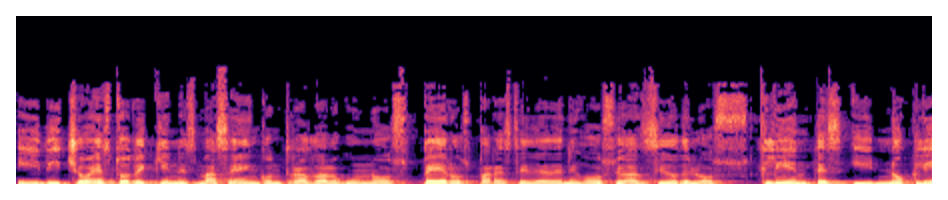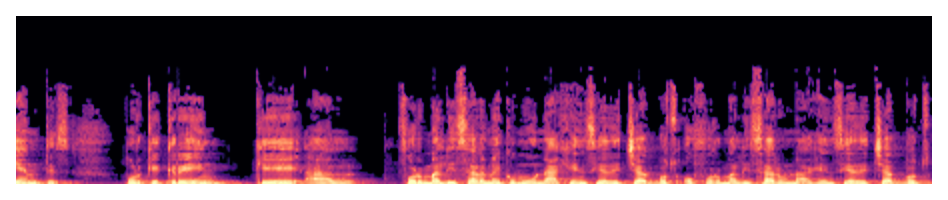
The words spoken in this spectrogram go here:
Y dicho esto, de quienes más he encontrado algunos peros para esta idea de negocio han sido de los clientes y no clientes, porque creen que al formalizarme como una agencia de chatbots o formalizar una agencia de chatbots,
